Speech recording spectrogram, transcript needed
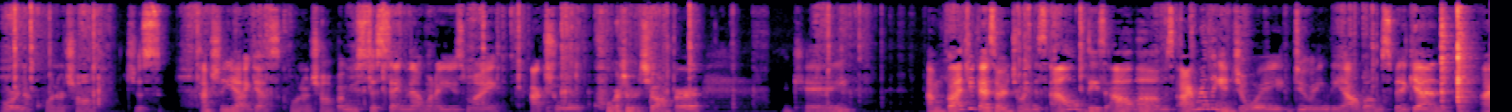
or not corner chomp, just Actually, yeah, I guess corner chomp. I'm used to saying that when I use my actual corner chomper. Okay. I'm glad you guys are enjoying this al these albums. I really enjoy doing the albums, but again, I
